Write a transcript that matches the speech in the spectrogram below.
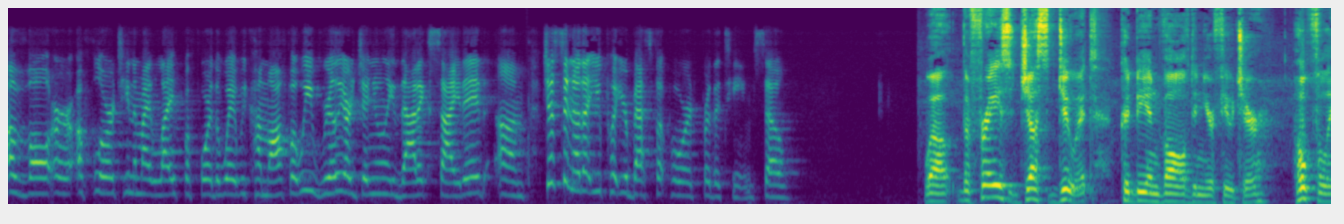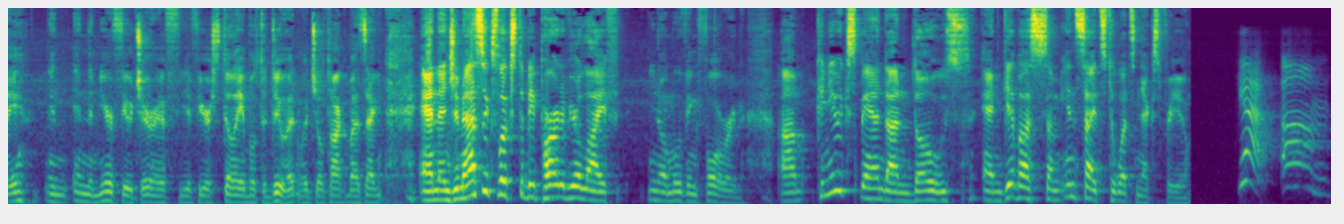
a vault or a floor routine in my life before. The way we come off, but we really are genuinely that excited, um, just to know that you put your best foot forward for the team. So. Well, the phrase "just do it" could be involved in your future hopefully in, in the near future if, if you're still able to do it which you'll talk about in a second. And then gymnastics looks to be part of your life you know moving forward. Um, can you expand on those and give us some insights to what's next for you? Yeah um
